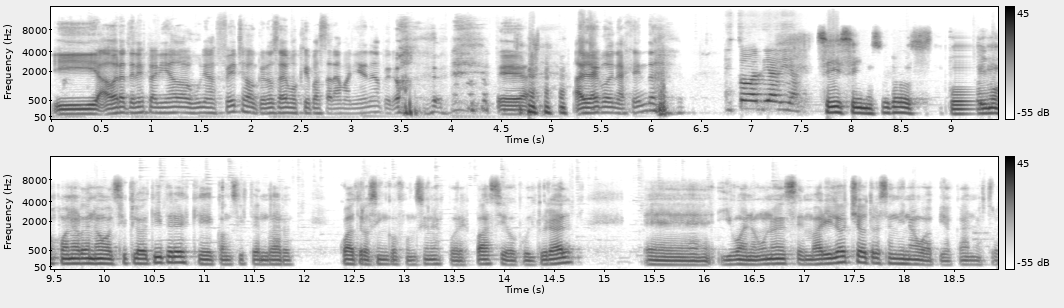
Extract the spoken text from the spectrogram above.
Y ahora tenés planeado alguna fecha, aunque no sabemos qué pasará mañana, pero eh, ¿hay algo en la agenda? Es todo el día a día. Sí, sí, nosotros pudimos poner de nuevo el ciclo de títeres, que consiste en dar cuatro o cinco funciones por espacio cultural. Eh, y bueno, uno es en Bariloche, otro es en Dinahuapi, acá en nuestra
